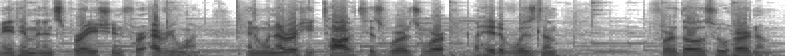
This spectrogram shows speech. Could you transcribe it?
made him an inspiration for everyone, and whenever he talked, his words were a hit of wisdom for those who heard him.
